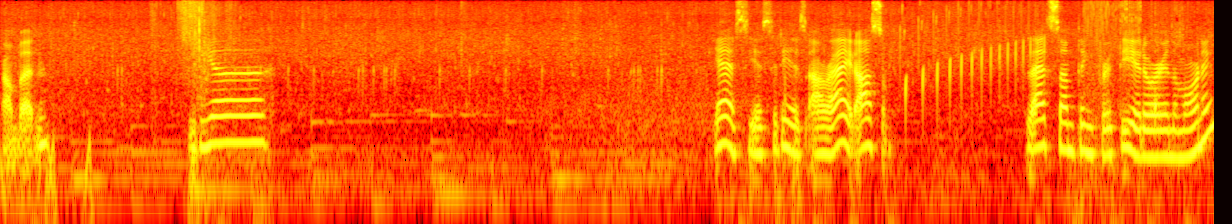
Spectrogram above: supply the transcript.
Wrong button. Media. Yes, yes it is. Alright, awesome. That's something for Theodore in the morning.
